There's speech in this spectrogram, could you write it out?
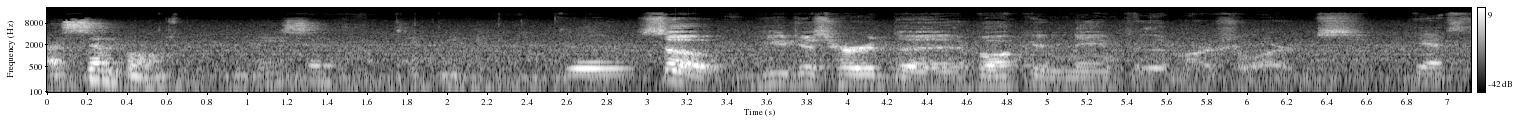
a simple, basic technique. So, you just heard the Vulcan name for the martial arts. Yes.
